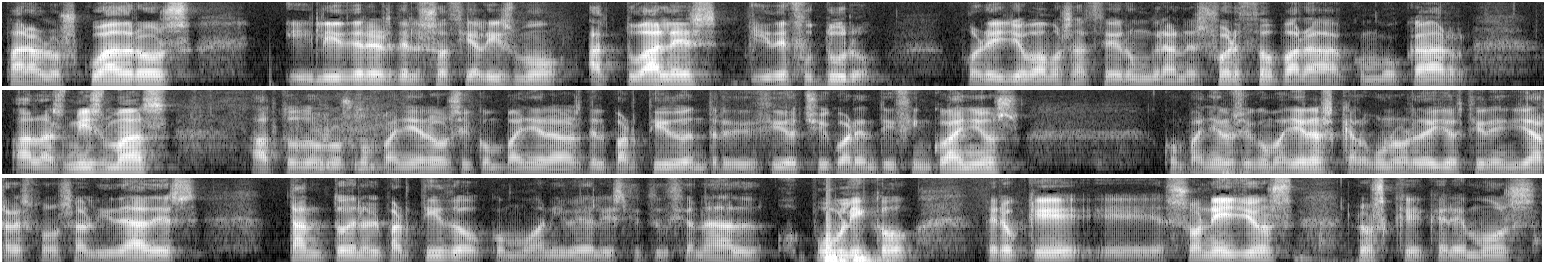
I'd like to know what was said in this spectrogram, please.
para los cuadros y líderes del socialismo actuales y de futuro. Por ello, vamos a hacer un gran esfuerzo para convocar a las mismas, a todos los compañeros y compañeras del partido entre 18 y 45 años, compañeros y compañeras que algunos de ellos tienen ya responsabilidades tanto en el partido como a nivel institucional o público, pero que eh, son ellos los que queremos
